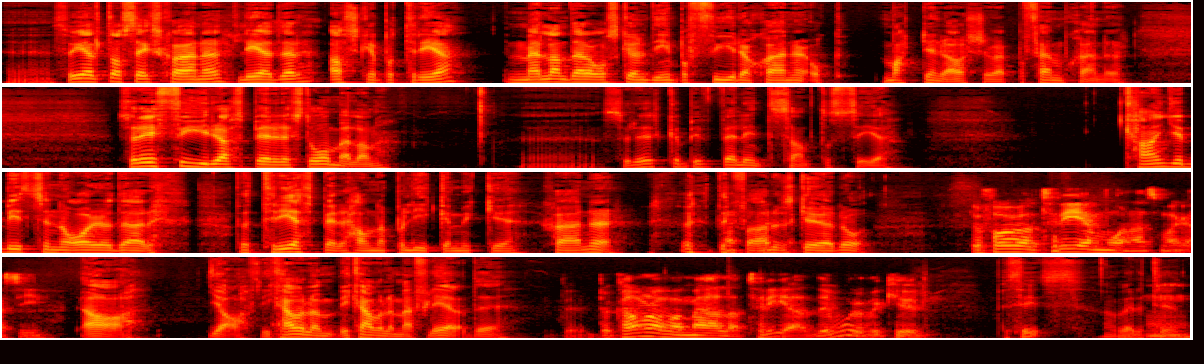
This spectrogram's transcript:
Eh, Så Hjälte har sex stjärnor, leder, Asker på tre. Mellan där Oskar Lundin på fyra stjärnor och Martin Rauschenberg på fem stjärnor. Så det är fyra spelare det står mellan. Eh, Så det ska bli väldigt intressant att se. Kan ju bli ett scenario där, där tre spelare hamnar på lika mycket stjärnor. det fan du ska göra då. Då får vi ha tre månadsmagasin. Ja, ja vi, kan väl, ha- vi kan väl ha med flera. Det, Då kan man vara med alla tre. Det vore väl kul. precis, ja, väldigt Mm.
